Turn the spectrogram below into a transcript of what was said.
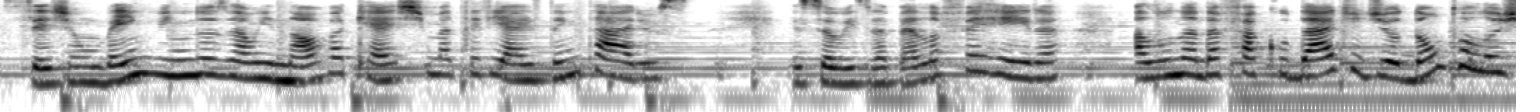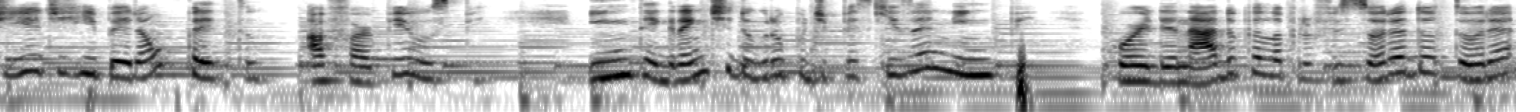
sejam bem-vindos ao InovaCast Materiais Dentários. Eu sou Isabela Ferreira, aluna da Faculdade de Odontologia de Ribeirão Preto, a FORP USP, e integrante do grupo de pesquisa NIMP, coordenado pela professora doutora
